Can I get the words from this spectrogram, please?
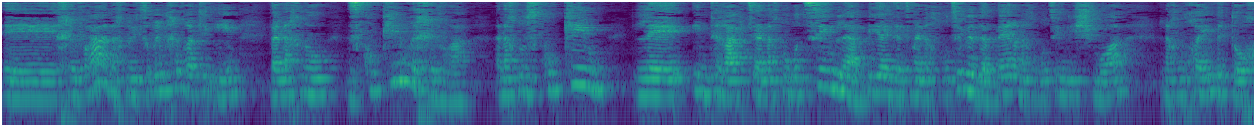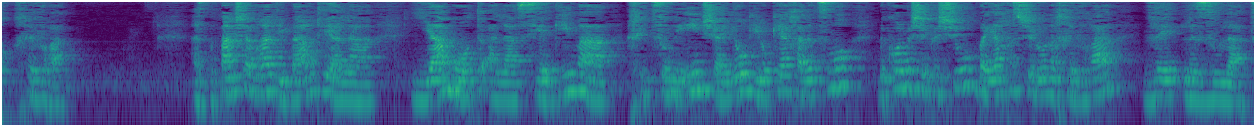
החברה. אנחנו יצורים חברתיים ואנחנו זקוקים לחברה, אנחנו זקוקים לאינטראקציה, אנחנו רוצים להביע את עצמנו, אנחנו רוצים לדבר, אנחנו רוצים לשמוע, אנחנו חיים בתוך חברה. אז בפעם שעברה דיברתי על הימות, על הסייגים החיצוניים שהיוגי לוקח על עצמו בכל מה שקשור ביחס שלו לחברה ולזולת.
